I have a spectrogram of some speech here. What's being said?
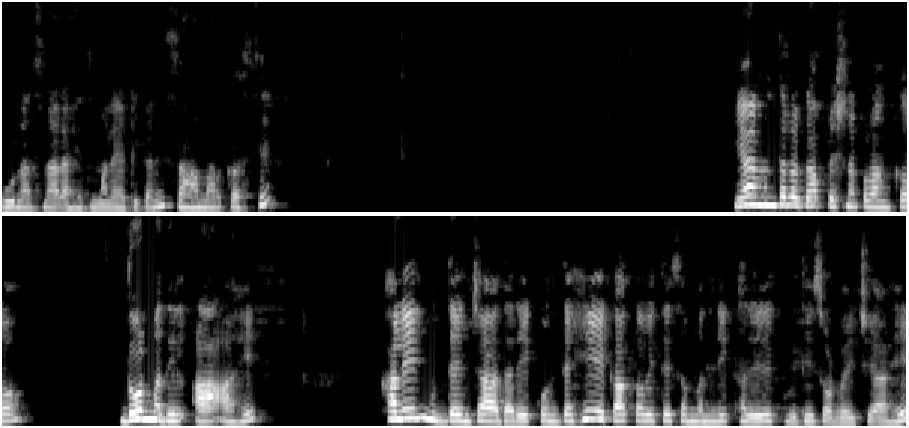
गुण असणार आहे तुम्हाला या ठिकाणी सहा मार्क असतील. यानंतर बघा प्रश्न क्रमांक दोन मधील आ आहे. खालील मुद्द्यांच्या आधारे कोणत्याही एका कवितेसंबंधी खालील कृती सोडवायची आहे.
